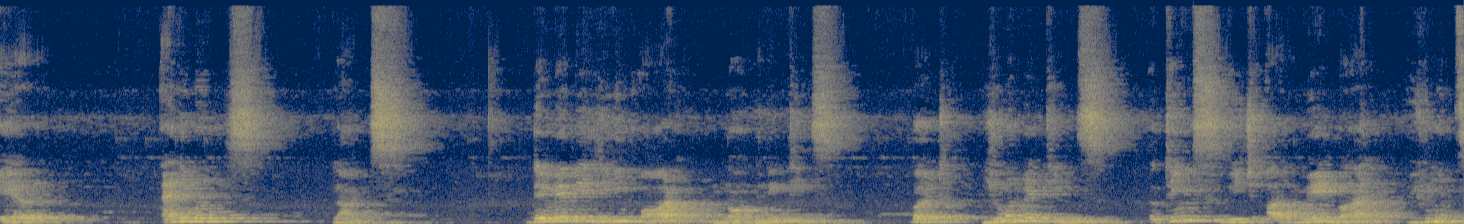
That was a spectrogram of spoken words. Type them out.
air, animals, plants. They may be living or non-living things, but human-made things, the things which are made by humans,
